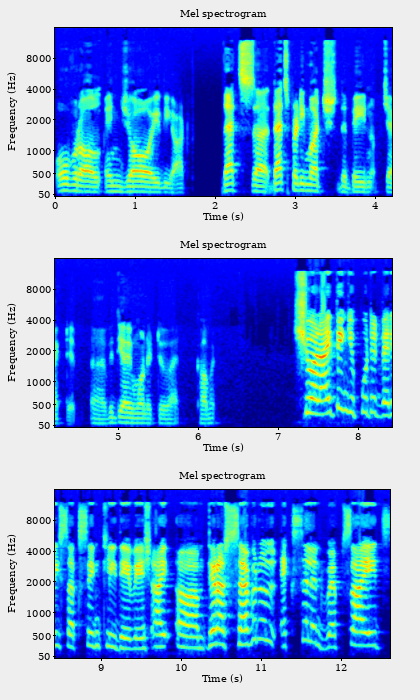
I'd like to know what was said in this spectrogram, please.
overall enjoy the art. That's uh, that's pretty much the main objective. Uh, Vidya, I wanted to add comment. Sure, I think you put it very succinctly, Devesh. I, um, there are several excellent websites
